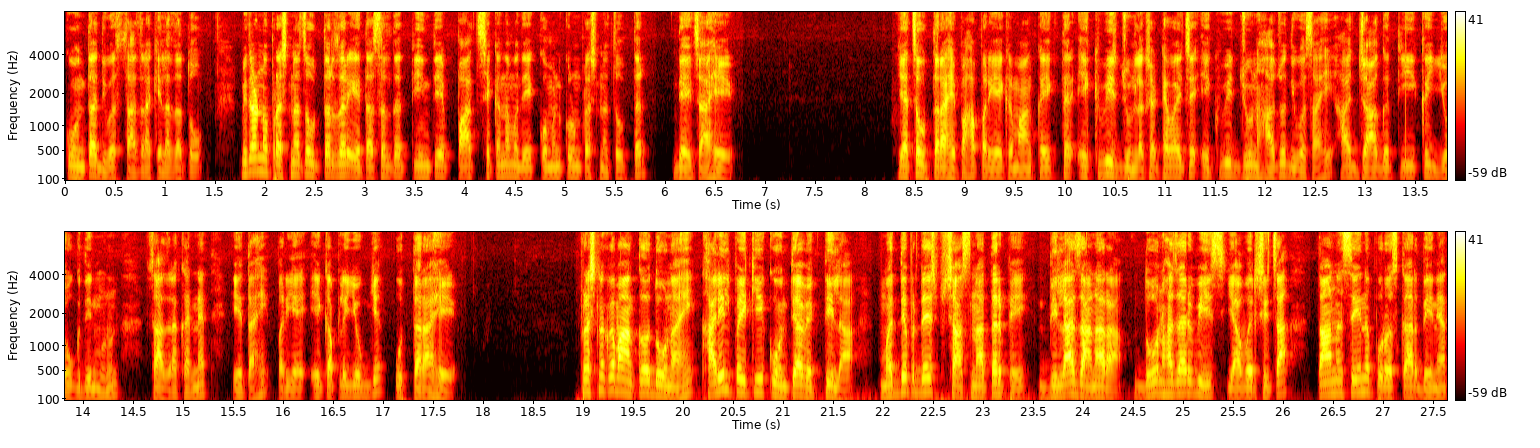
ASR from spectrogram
कोणता दिवस साजरा केला जातो? मित्रांनो प्रश्नाचं उत्तर जर येत असेल तर तीन ते पाच सेकंदामध्ये कमेंट करून प्रश्नाचं उत्तर द्यायचं आहे. याचं उत्तर आहे पहा पर्याय क्रमांक एक तर एकवीस जून. लक्षात ठेवायचं एकवीस जून हा जो दिवस आहे हा जागतिक योग दिन म्हणून साजरा करण्यात येत आहे. पर्याय एक आपलं योग्य उत्तर आहे. प्रश्न क्रमांक दोन आहे खालीलपैकी कोणत्या व्यक्तीला मध्य प्रदेश शासनातर्फे दिला जाणारा दोन हजार वीस या वर्षीचा तानसेन पुरस्कार देण्यात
